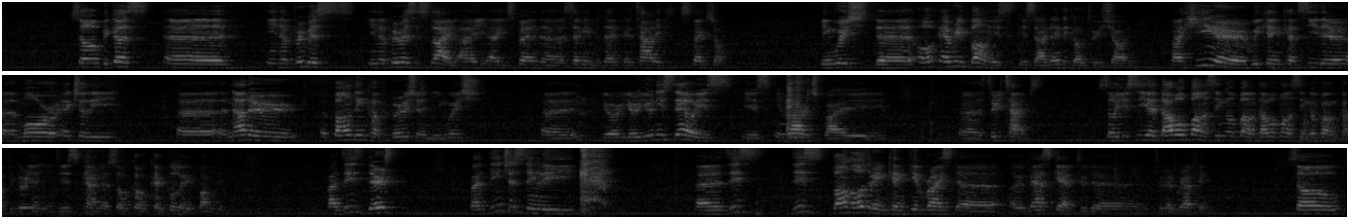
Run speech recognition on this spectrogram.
So because uh, in the previous in the previous slide, I, I explained the semi-metallic spectrum, in which the every bond is, is identical to each other. But here we can consider a more actually uh, another bonding configuration in which uh, your your unit cell is is enlarged by uh, three times. So you see a double bond, single bond, double bond, single bond configuration in this kind of so-called Kekulé bonding. But this there's, but interestingly, uh, this this bond ordering can give rise to a mass gap to the to the graphene. So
